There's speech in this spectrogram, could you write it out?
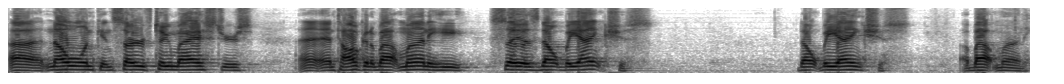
uh, no one can serve two masters and, and talking about money? He says, Don't be anxious. Don't be anxious about money.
